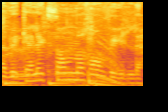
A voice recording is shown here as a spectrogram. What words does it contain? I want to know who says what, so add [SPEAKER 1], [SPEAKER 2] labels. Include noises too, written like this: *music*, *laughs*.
[SPEAKER 1] Avec Alexandre Moranville.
